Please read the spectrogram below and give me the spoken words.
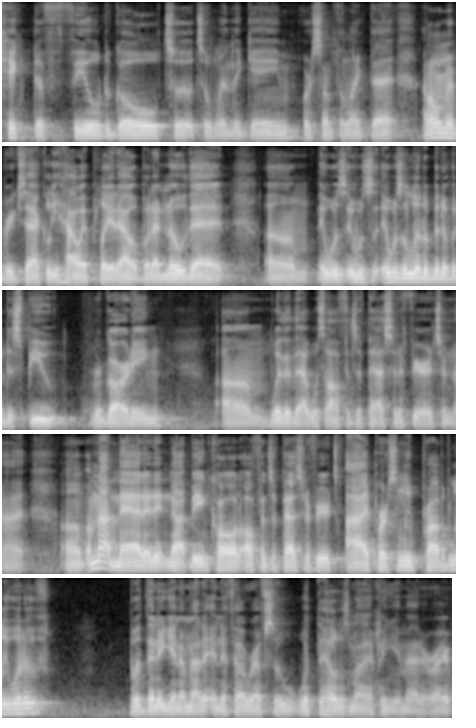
kicked a field goal to, to win the game or something like that. I don't remember exactly how it played out, but I know that um, it was it was it was a little bit of a dispute regarding um, whether that was offensive pass interference or not. Um, I'm not mad at it not being called offensive pass interference. I personally probably would have, but then again, I'm not an NFL ref, so what the hell does my opinion matter, right?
